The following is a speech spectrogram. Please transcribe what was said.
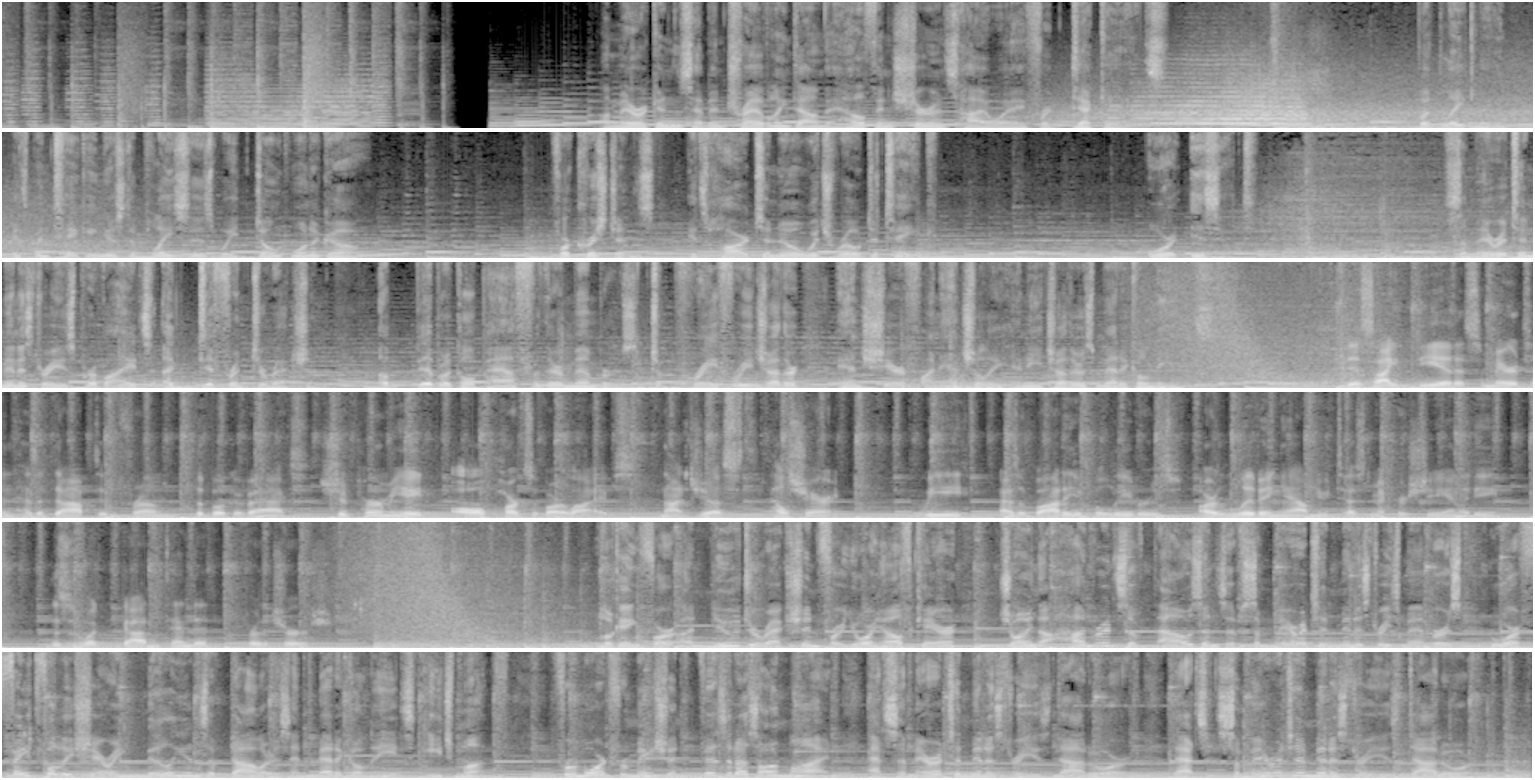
Americans have been traveling down the health insurance highway for decades. But lately, it's been taking us to places we don't want to go. For Christians, it's hard to know which road to take. Or is it? Samaritan Ministries provides a different direction, a biblical path for their members to pray for each other and share financially in each other's medical needs. This idea that Samaritan has adopted from the book of Acts should permeate all parts of our lives, not just health sharing we, as a body of believers, are living out New Testament Christianity. This is what God intended for the church. Looking for a new direction for your health care? Join the hundreds of thousands of Samaritan Ministries members who are faithfully sharing millions of dollars in medical needs each month. For more information, visit us online at SamaritanMinistries.org. That's SamaritanMinistries.org.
